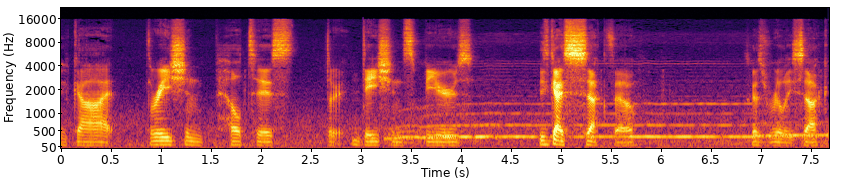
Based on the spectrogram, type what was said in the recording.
We've got Thracian Peltasts, Dacian Spears. These guys suck, though. These guys really suck.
